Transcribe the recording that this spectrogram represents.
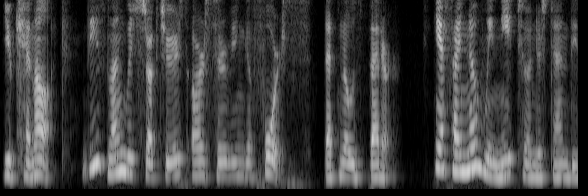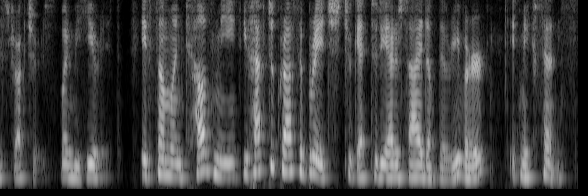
you cannot. These language structures are serving a force that knows better. Yes, I know we need to understand these structures when we hear it. If someone tells me you have to cross a bridge to get to the other side of the river, it makes sense.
